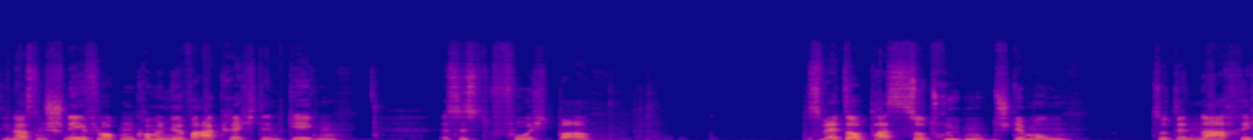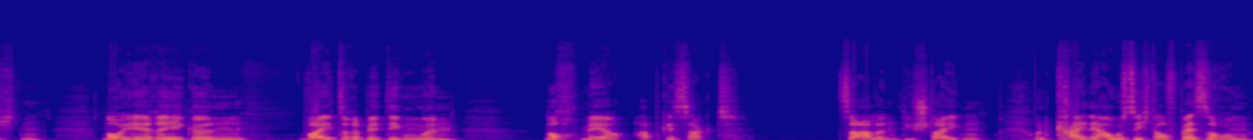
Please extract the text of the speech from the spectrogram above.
die nassen Schneeflocken kommen mir waagrecht entgegen. Es ist furchtbar. Das Wetter passt zur trüben Stimmung, zu den Nachrichten. Neue Regeln, weitere Bedingungen, noch mehr abgesackt. Zahlen, die steigen. Und keine Aussicht auf Besserung.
